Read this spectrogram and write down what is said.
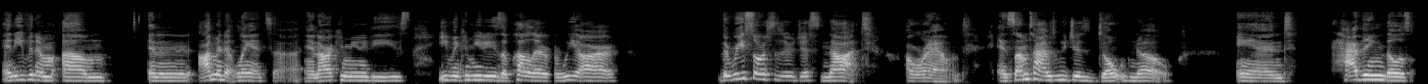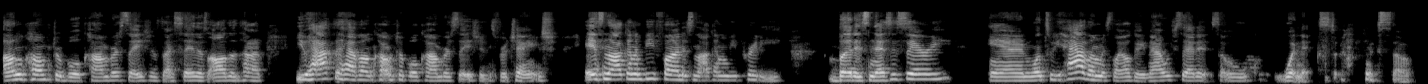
And even in um and i'm in atlanta and our communities even communities of color we are the resources are just not around. And sometimes we just don't know. And having those uncomfortable conversations, I say this all the time, you have to have uncomfortable conversations for change. It's not going to be fun. It's not going to be pretty, but it's necessary. And once we have them, it's like, okay, now we've said it. So what next? so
